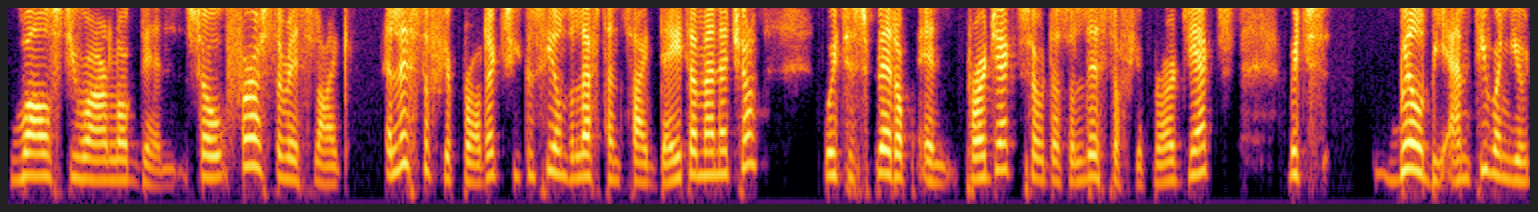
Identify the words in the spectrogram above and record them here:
whilst you are logged in. So first there is like a list of your products. You can see on the left hand side data manager, which is split up in projects. So there's a list of your projects, which will be empty when you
